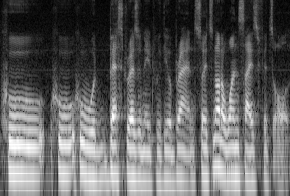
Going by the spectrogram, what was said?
who who who would best resonate with your brand. So it's not a one size fits all.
